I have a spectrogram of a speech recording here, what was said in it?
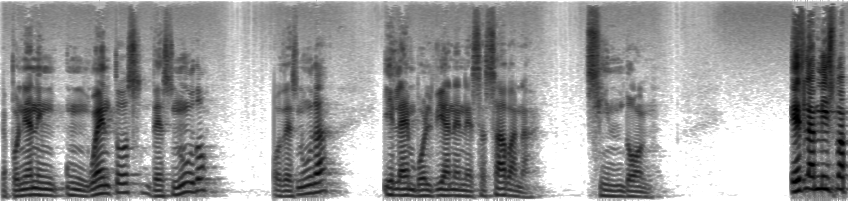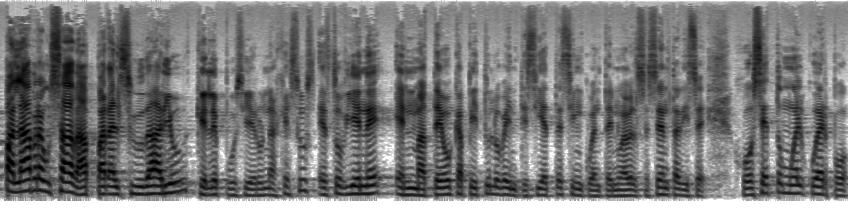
le ponían ungüentos desnudo o desnuda y la envolvían en esa sábana, sindón. Es la misma palabra usada para el sudario que le pusieron a Jesús. Esto viene en Mateo capítulo 27, 59 al 60. Dice, José tomó el cuerpo,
